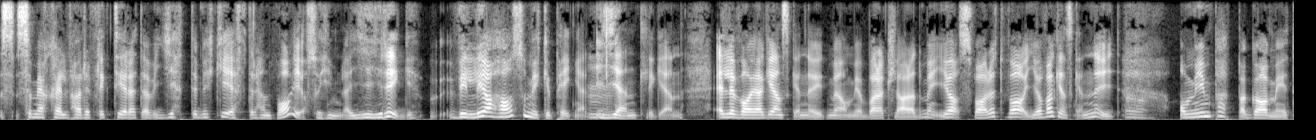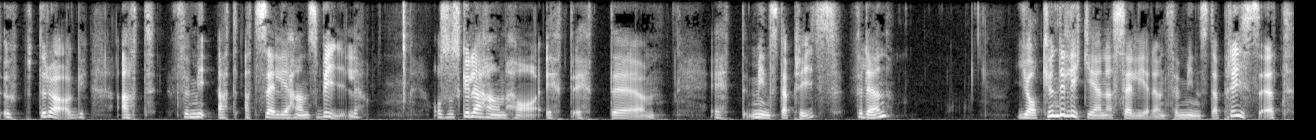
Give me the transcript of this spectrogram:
som jag själv har reflekterat över jättemycket i efterhand. Var jag så himla girig? Ville jag ha så mycket pengar egentligen? Eller var jag ganska nöjd med om jag bara klarade mig? Ja, svaret var, jag var ganska nöjd. Om min pappa gav mig ett uppdrag att, för att, att sälja hans bil och så skulle han ha ett, ett, eh, ett minsta pris för den. Jag kunde lika gärna sälja den för minsta priset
